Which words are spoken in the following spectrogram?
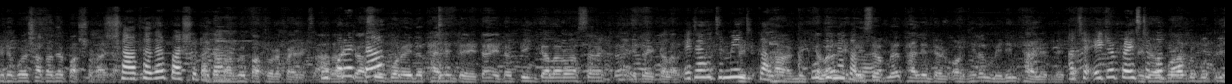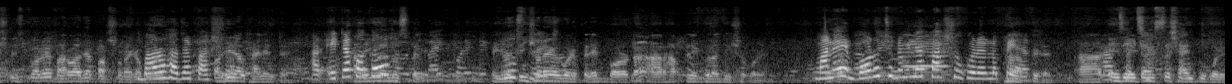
এটা হাজার পাঁচশো টাকা। সাত হাজার পাঁচশো টাকা। এটা মার্বেল পাথরের পাইরেক্স আর উপরেরটা? উপরে এটা থাইল্যান্ডের এটা এটা পিঙ্ক কালারও আছে একটা এটাই কালার এটা হচ্ছে মিন্ট কালার হ্যাঁ মিড কালার এটা হচ্ছে আপনার থাইল্যান্ডের অরিজিনাল মেড ইন থাইল্যান্ড এটা। আচ্ছা এটার প্রাইসটা কত? উপর আপনি বত্রিশ পিস পরে বারো হাজার পাঁচশো টাকা বারো হাজার পাঁচশো। অরিজিনাল থাইল্যান্ডের আর এটা কত? এগুলো লুজ প্লেট এগুলো তিনশো টাকা করে প্লেট বড়টা আর হাফ প্লেটগুলো দুইশো করে। মানে বড় ছোট মিলে পাঁচশো করে হলো পেয়ার আর এই যে এটা হচ্ছে শাইন পুকুরে।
